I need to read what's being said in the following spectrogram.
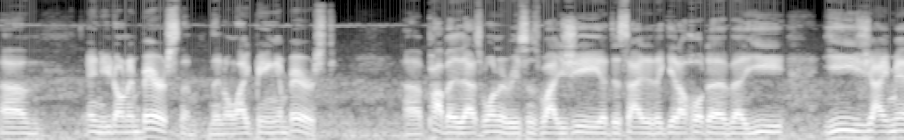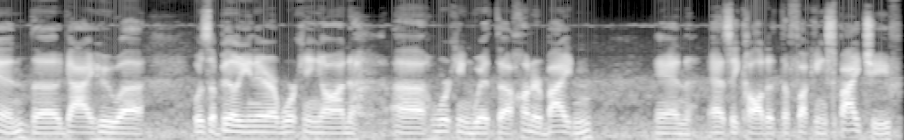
um, and you don't embarrass them, they don't like being embarrassed. Uh, probably that's one of the reasons why Xi decided to get a hold of uh, Yi, Ye Jianming, the guy who uh, was a billionaire working on uh, working with uh, Hunter Biden, and as they called it, the fucking spy chief,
